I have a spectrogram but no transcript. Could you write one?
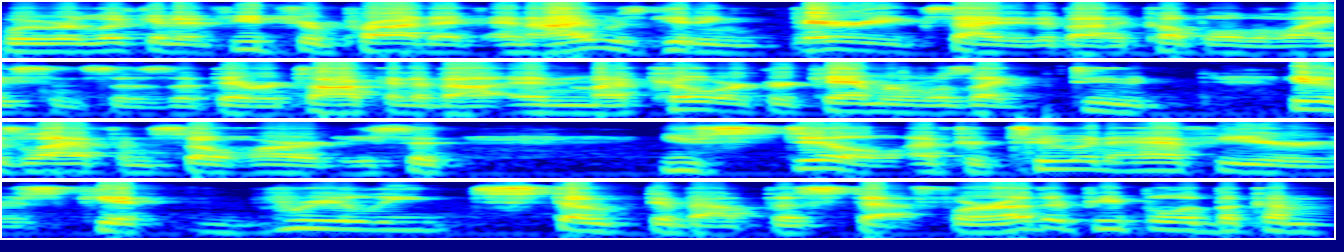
we were looking at future product, and I was getting very excited about a couple of the licenses that they were talking about. And my coworker Cameron was like, "Dude," he was laughing so hard. He said, you still, after two and a half years, get really stoked about this stuff. Where other people have become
